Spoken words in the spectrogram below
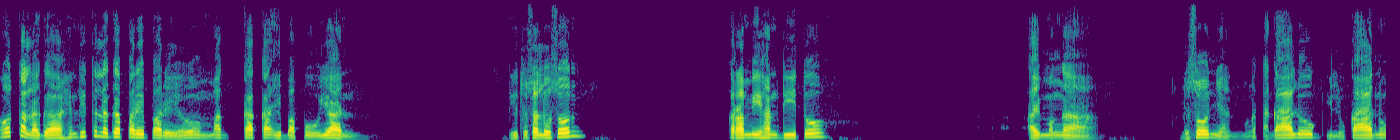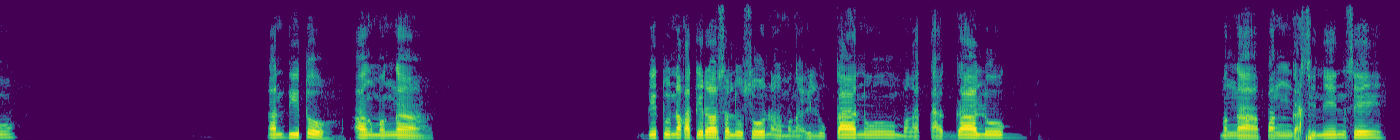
O talaga, hindi talaga pare-pareho. Magkakaiba po yan. Dito sa Luzon, karamihan dito ay mga Luzonian, mga Tagalog, Ilocano. Nandito ang mga dito nakatira sa Luzon ang mga Ilocano, mga Tagalog, mga Pangasinense,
